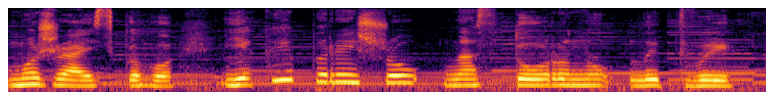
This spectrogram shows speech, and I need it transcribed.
Можайського, який перейшов на сторону Литви.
